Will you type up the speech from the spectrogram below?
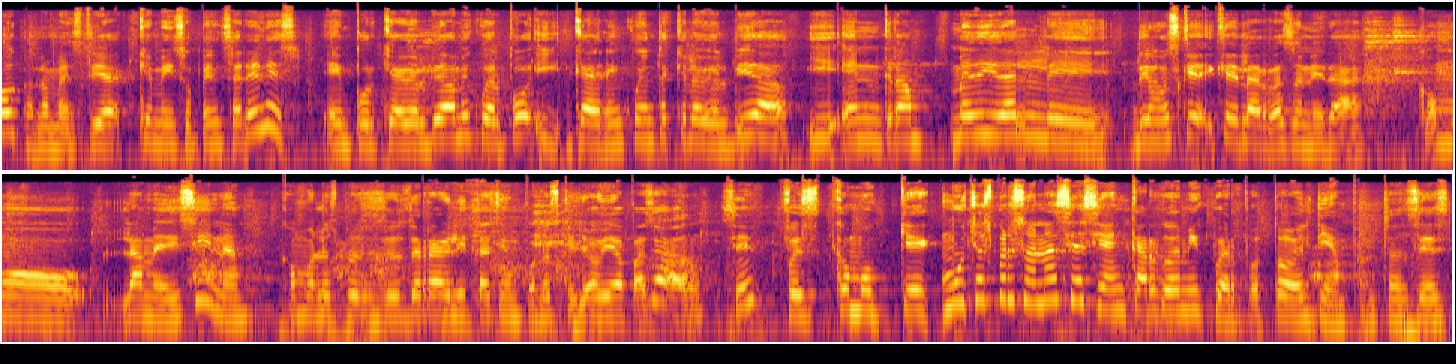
Trabajo con la maestría que me hizo pensar en eso, en por qué había olvidado mi cuerpo y caer en cuenta que lo había olvidado. Y en gran medida le dimos que, que la razón era como la medicina, como los procesos de rehabilitación por los que yo había pasado, ¿sí? Pues como que muchas personas se hacían cargo de mi cuerpo todo el tiempo. Entonces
